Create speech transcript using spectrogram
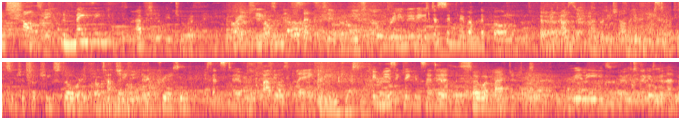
enchanting. Amazing. Absolutely terrific. Very cute and sensitive and beautiful. Really moving. It's just simply wonderful. Fantastic. And really charming and interesting. It's such a touching story. Touching. Creative. Sensitive. Fabulous playing. Really interesting. Musically considered. So imaginative. Really beautiful and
